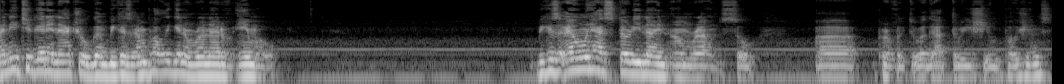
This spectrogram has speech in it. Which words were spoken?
I need to get an actual gun because I'm probably going to run out of ammo. Because I only has 39 um rounds. So, uh, perfect. We got three shield potions.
